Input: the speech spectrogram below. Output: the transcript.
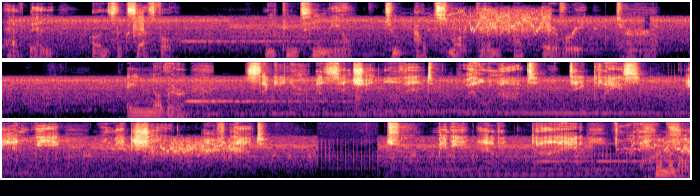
have been unsuccessful. We continue to outsmart them at every turn. Another Secular Ascension event will not take place, and we will make sure of that. Too many have died for their criminal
